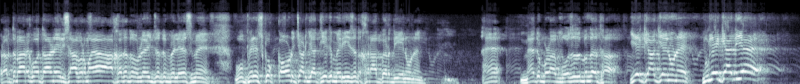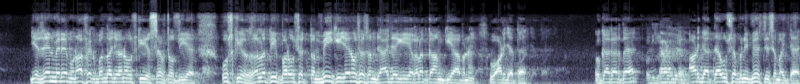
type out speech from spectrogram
رب تبارک و تعالی نے ارشا فرمایا آخذت عزت بلیس میں وہ پھر اس کو کوڑ چڑھ جاتی ہے کہ میری عزت خراب کر دی انہوں نے۔ میں تو بڑا موزد بندہ تھا۔ یہ کیا کیا انہوں نے؟ مجھے کیا دیا ہے؟ یہ ذہن میرے منافق بندہ جو ہے نا، اس کی صفت ہوتی ہے۔ اس کی غلطی پر اسے تنبیہ کی جائے نا، اسے سمجھایا جائے کہ یہ غلط کام کیا آپ نے۔ وہ اڑ جاتا ہے۔ وہ کیا کرتا ہے؟ اڑ جاتا ہے، اسے اپنی بےزتی سمجھتا ہے۔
